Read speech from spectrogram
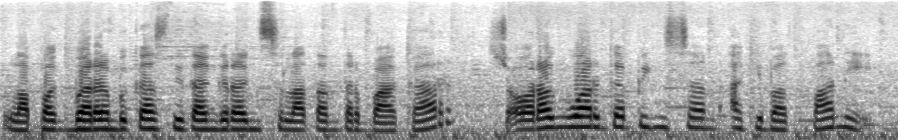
Lapak barang bekas di Tangerang Selatan terbakar, seorang warga pingsan akibat panik.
